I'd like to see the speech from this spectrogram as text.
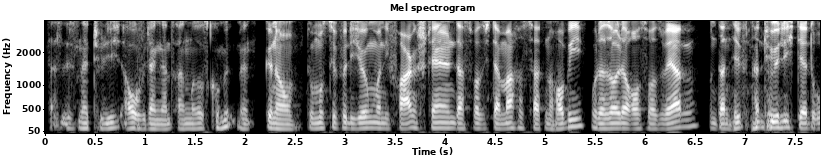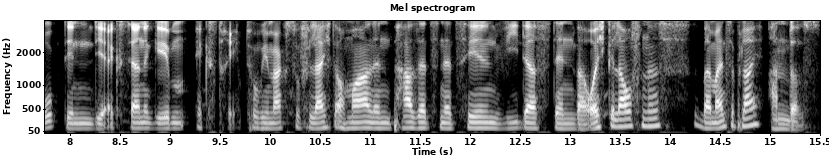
das ist natürlich auch wieder ein ganz anderes Commitment. Genau. Du musst dir für dich irgendwann die Frage stellen, das, was ich da mache, ist das ein Hobby oder soll daraus was werden? Und dann hilft natürlich der Druck, den die Externe geben, extrem. Tobi, magst du vielleicht auch mal in ein paar Sätzen erzählen, wie das denn bei euch gelaufen ist, bei Mindsupply? Anders.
